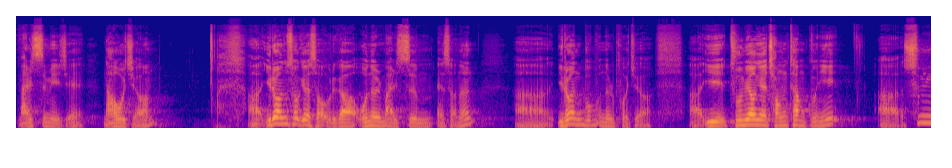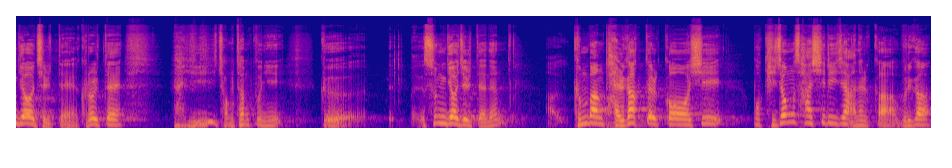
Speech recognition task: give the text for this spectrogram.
말씀이 이제 나오죠. 아, 이런 속에서 우리가 오늘 말씀에서는 아, 이런 부분을 보죠. 아, 이두 명의 정탐꾼이 아, 숨겨질 때, 그럴 때 이 정탐꾼이 그 숨겨질 때는 아, 금방 발각될 것이 뭐 기정사실이지 않을까, 우리가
